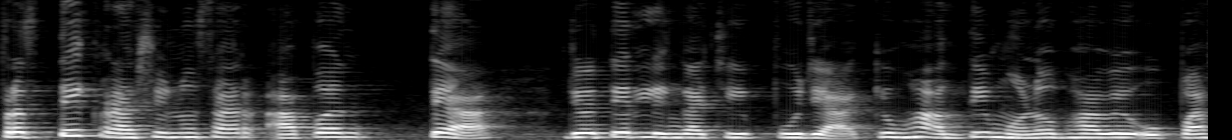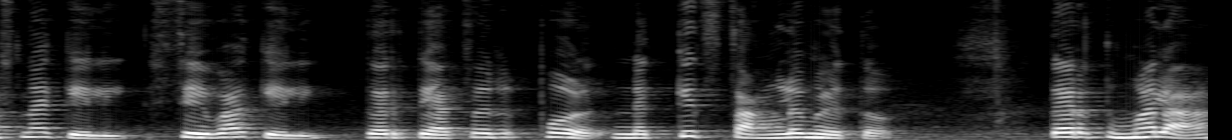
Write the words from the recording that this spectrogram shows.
प्रत्येक राशीनुसार आपण त्या ज्योतिर्लिंगाची पूजा किंवा अगदी मनोभावे उपासना केली सेवा केली तर त्याचं फळ नक्कीच चांगलं मिळतं. तर तुम्हाला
